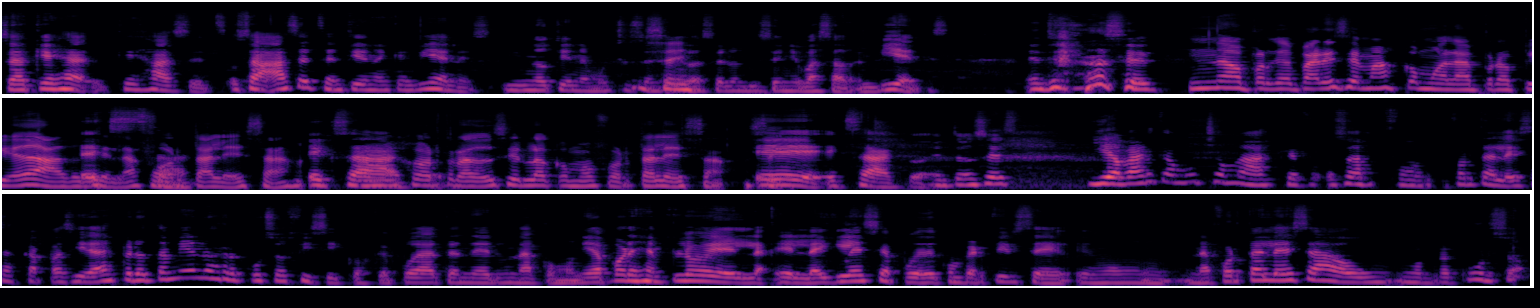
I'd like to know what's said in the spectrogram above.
sea, ¿qué, es- qué es assets? O sea, assets entienden que es bienes y no tiene mucho sentido Sí. hacer un diseño basado en bienes. Entonces, No, porque parece más como la propiedad que la Exacto. fortaleza. Es exacto. mejor traducirlo como fortaleza. Sí. Eh, exacto. Entonces, y abarca mucho más que, o sea, for- fortalezas, capacidades, pero también los recursos físicos que pueda tener una comunidad. Por ejemplo, el- el- la iglesia puede convertirse en un- una fortaleza o un, un recurso,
